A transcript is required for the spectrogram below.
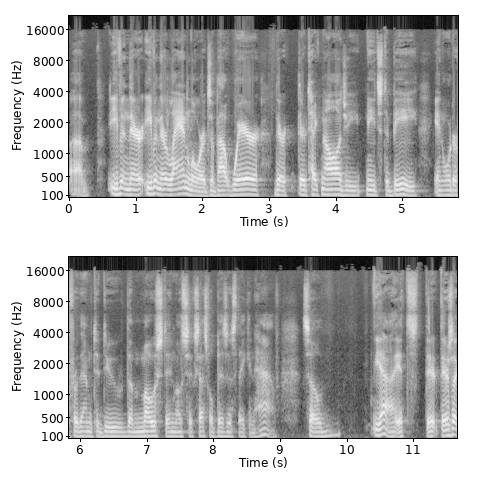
um, even their even their landlords about where their their technology needs to be in order for them to do the most and most successful business they can have. So yeah, it's there, there's a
